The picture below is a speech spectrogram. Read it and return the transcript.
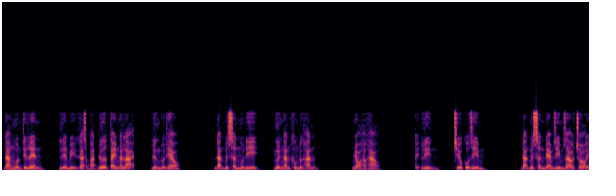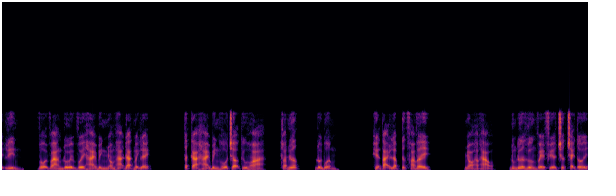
đang muốn tiến lên, liền bị gạt mặt đưa tay ngăn lại, đừng đuổi theo. Đạn mệ sần muốn đi, ngươi ngăn không được hắn. Nhỏ hạc hào. Ấy lìn, chiếu cố dìm đạt mười sần đem dìm giao cho ấy lìn, vội vàng đối với hải binh nhóm hạ đạt mệnh lệnh. Tất cả hải binh hỗ trợ cứu hỏa, thoát nước, đổi bờm hiện tại lập tức phá vây. Nhỏ hạc hào đung đưa hướng về phía trước chạy tới.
